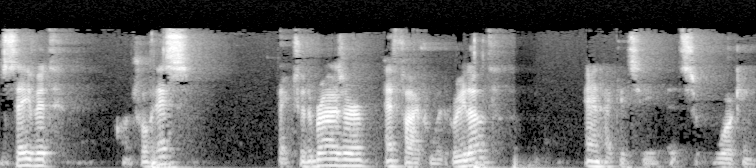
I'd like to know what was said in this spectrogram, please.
save it. Control S back to the browser F5 with reload. And I can see it's working.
